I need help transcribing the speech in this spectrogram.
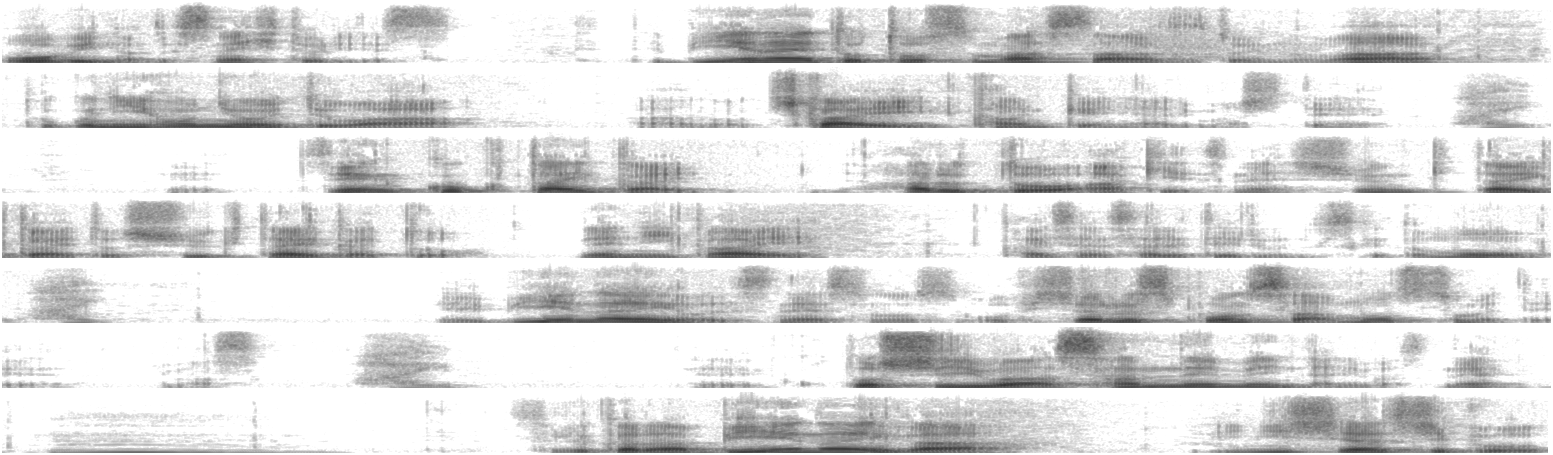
OB のですね、一人です。で BNI とトーストマスターズというのは、特に日本においてはあの近い関係にありまして、はい。え全国大会、春と秋ですね、春季大会と秋季大会とで2回開催されているんですけども、はい。えー BNI はですね、そのオフィシャルスポンサーも務めています。はい。えー今年は3年目になりますね。うん。それから BNI がイニシアチブを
